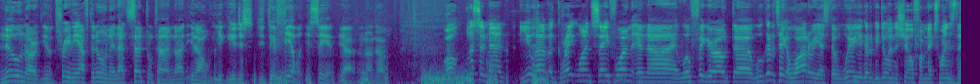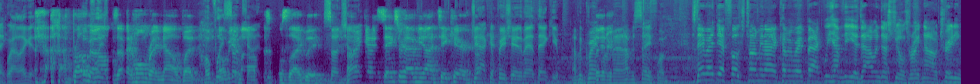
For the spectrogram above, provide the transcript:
noon or you know three in the afternoon, and that's Central Time. Not you know you, you just you, you feel it, you see it. Yeah, no doubt. Well, listen, man, you have a great one, safe one, and uh, we'll figure out. Uh, we're going to take a lottery as to where you're going to be doing the show from next Wednesday. Well, I like it. Probably my Hopefully- I'm at home right now, but Hopefully I'll be at my sunshine. office most likely. Sunshine. All right, guys. Thanks for having me on. Take care. Jack, appreciate it, man. Thank you. Have a great Later. one, man. Have a safe one. Stay right there, folks. Tommy and I are coming right back. We have the uh, Dow Industrials right now trading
